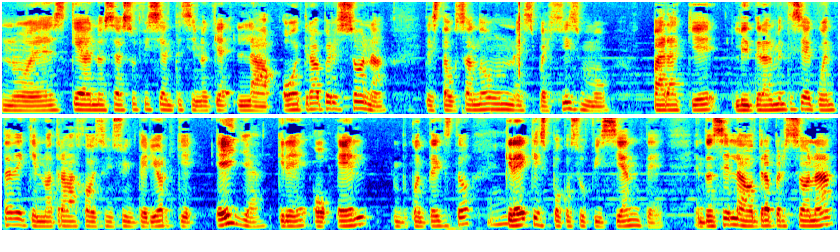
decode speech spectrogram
no es que no sea suficiente, sino que la otra persona te está usando un espejismo para que literalmente se dé cuenta de que no ha trabajado eso en su interior, que ella cree, o él, en contexto, cree que es poco suficiente. Entonces la otra persona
